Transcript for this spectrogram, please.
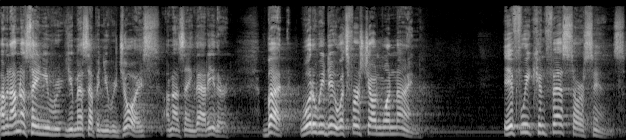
I mean, I'm not saying you, you mess up and you rejoice. I'm not saying that either. But what do we do? What's 1 John 1 9? If we confess our sins,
